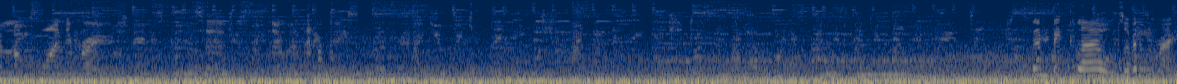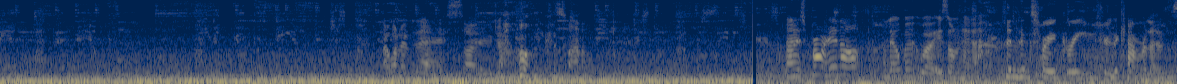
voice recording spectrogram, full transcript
a long winding road to nowhere. Them big clouds, I bet it will rain. Well, it is on here. it looks very green through the camera lens.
